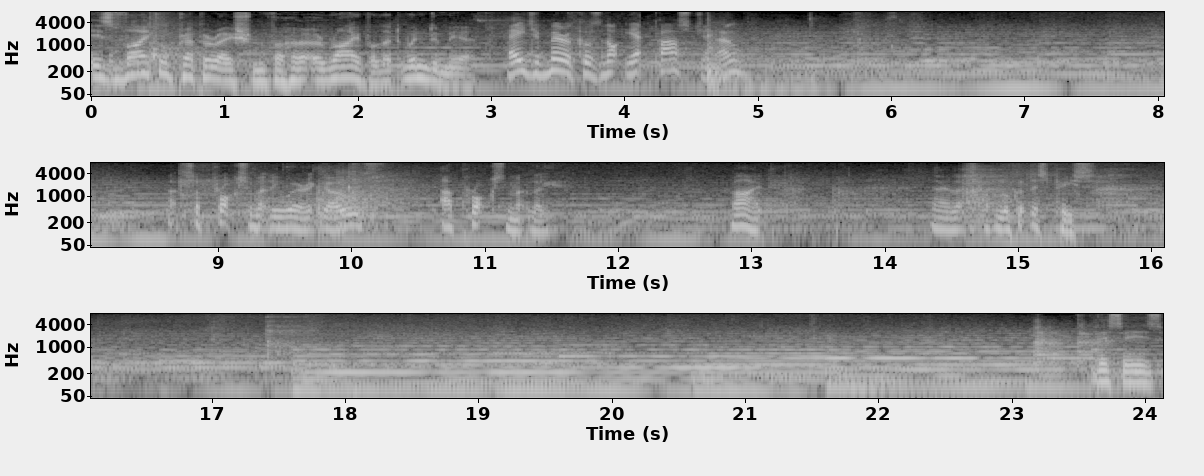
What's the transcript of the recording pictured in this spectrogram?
is vital preparation for her arrival at Windermere. Age of Miracles not yet past, you know. That's approximately where it goes. Approximately. Right. Now let's have a look at this piece. This is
